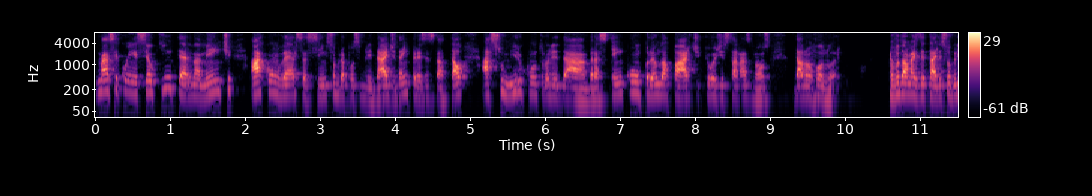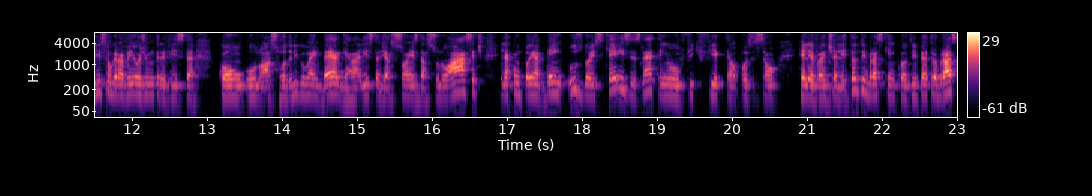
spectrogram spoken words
mas reconheceu que internamente há conversa sim sobre a possibilidade da empresa estatal assumir o controle da Braskem, comprando a parte que hoje está nas mãos da Novo Honor. Eu vou dar mais detalhes sobre isso. Eu gravei hoje uma entrevista com o nosso Rodrigo Weinberg, analista de ações da Suno Asset. Ele acompanha bem os dois cases, né? Tem o FICFIA, que tem uma posição relevante ali, tanto em Braskem quanto em Petrobras.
